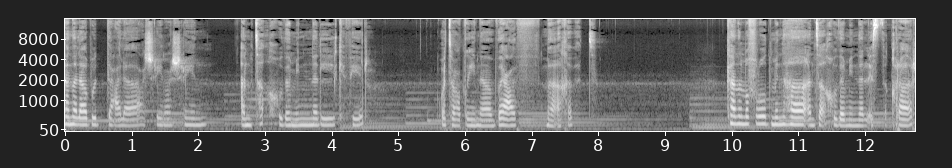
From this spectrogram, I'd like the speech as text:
كان لابد على عشرين عشرين أن تأخذ منا الكثير وتعطينا ضعف ما أخذت. كان المفروض منها أن تأخذ منا الاستقرار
